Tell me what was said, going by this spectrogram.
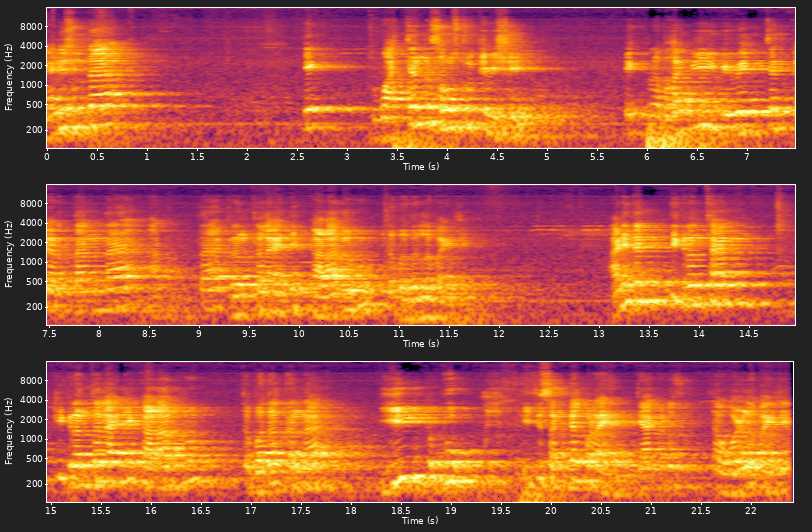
यांनी सुद्धा एक वाचन संस्कृतीविषयी एक प्रभावी विवेचन करताना आता ग्रंथालयांनी काळानुरूप बदललं पाहिजे. आणि त्यांनी ती ग्रंथा की ग्रंथालयाने काळानुरूप बदलताना ई बुक ही जी संकल्पना आहे त्याकडे सुद्धा वळलं पाहिजे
